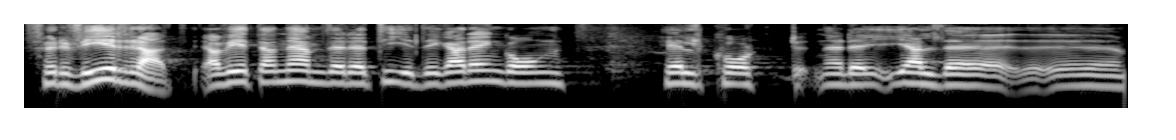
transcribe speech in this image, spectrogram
förvirrad. Jag vet, jag nämnde det tidigare en gång helt kort när det gällde eh,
